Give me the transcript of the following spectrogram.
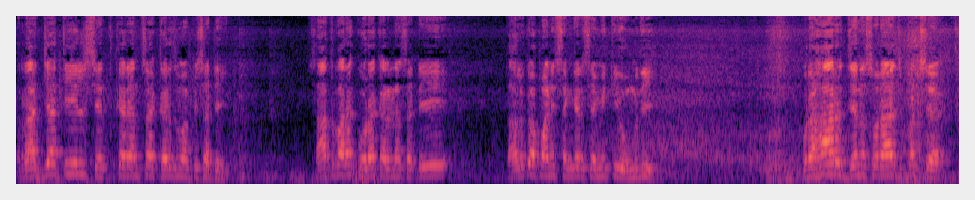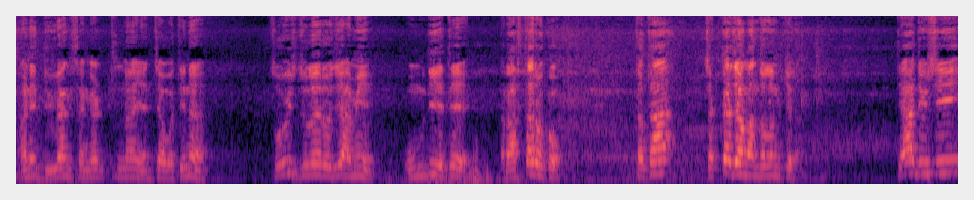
राज्यातील शेतकऱ्यांचा कर्जमाफीसाठी सात बारा कोरा करण्यासाठी तालुका पाणी संघर्ष समिती उमदी प्रहार जनस्वराज पक्ष आणि दिव्यांग संघटना यांच्या वतीनं चोवीस जुलै रोजी आम्ही उमदी येथे रास्ता रोको तथा चक्काजाम आंदोलन केलं. त्या दिवशी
